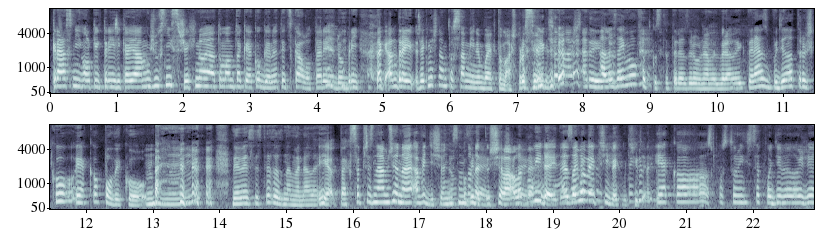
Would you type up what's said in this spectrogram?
krásní holky, které říkají, já můžu sníst všechno, já to mám tak jako genetická loterie, dobrý. Tak Andrej, řekneš nám to samý, nebo jak to máš, prosím? Jak to máš ty? Ale zajímavou fotku jste teda zrovna vybrali, která zbudila trošku jako povyku. Mm-hmm. Nevím, jestli jste to znamenali. Jo, tak se přiznám, že ne a vidíš, ani no, jsem povídej, to netušila, povídej. ale povídej, to je zajímavý příběh určitě. Tak, jako spoustu lidí se podivilo, že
